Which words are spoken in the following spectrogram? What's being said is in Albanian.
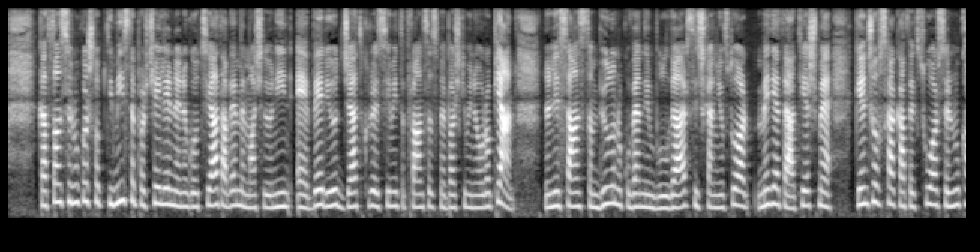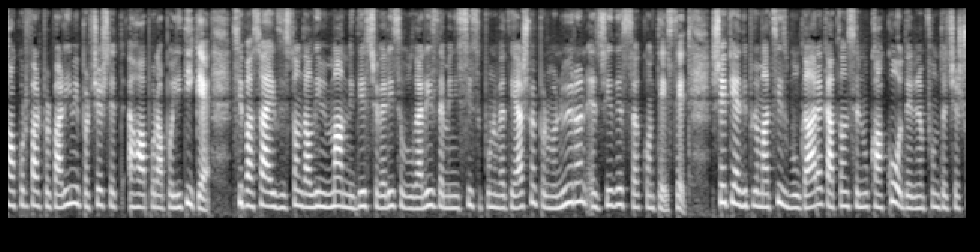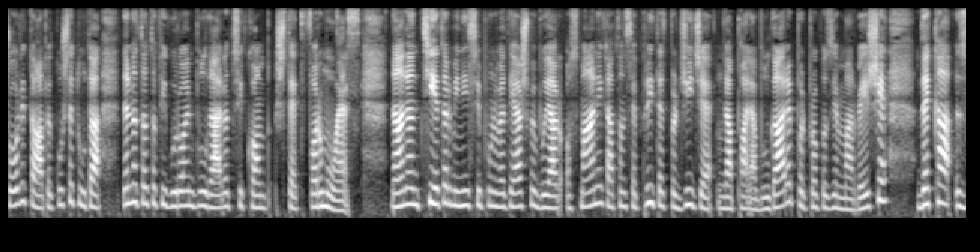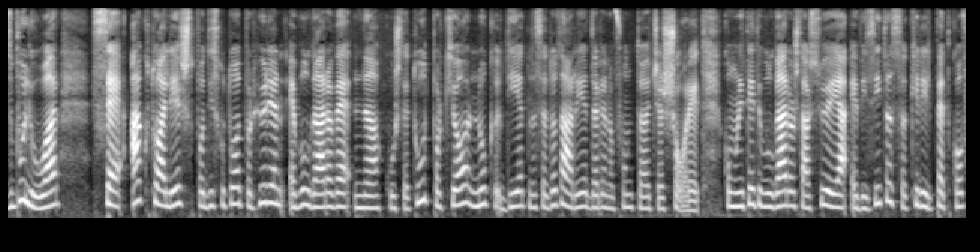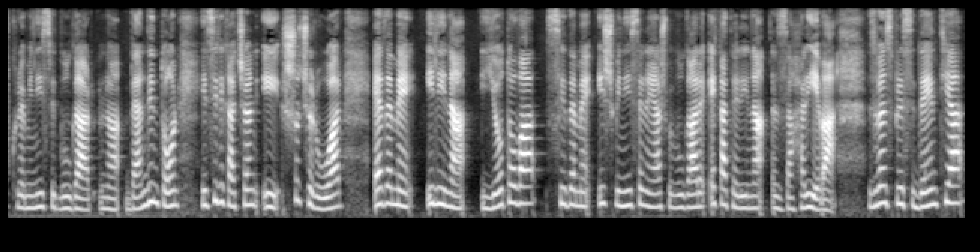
ka thënë se nuk është optimiste për çeljen e negociatave me Maqedoninë e Veriut gjatë kryesimit të Francës me Bashkimin Europian. Në një seancë të mbyllur në Kuvendin bullgar, siç kanë njoftuar mediat e atjeshme, Genchovska ka theksuar se nuk ka kurrfarë përparimi për çështjet e hapura politike. Sipas saj, ekziston dallim i madh midis Qeverisë së Bullgarisë dhe Ministrisë së Punëve të Jashtme për mënyrën e zgjidhjes së kontestit. Shefja e diplomacisë bullgare ka thënë se nuk ka kohë deri në fund të qershorit të hapet Kushtetuta dhe në të të figurojnë bullgarët si komb shtetformues. Në anën tjetër, ministri i Punëve të Jashtme Bujar Osmani ka thënë se pritet përgjigje nga pala bullgare për propozim marrëveshje dhe ka zbuluar se aktualisht po diskutohet për hyrjen e bullgarëve në Kushtetutë, por kjo nuk dihet nëse do të arrihet deri në fund të qershorit. Komuniteti bullgar është arsyeja e vizitës së Kiril Petkov, kryeministrit bullgar në vendin tonë, i cili ka qenë i shoqëruar edhe me Ilina Jotova si dhe me ish-ministren e Jashtme bullgare Ekaterina Zaharieva. Zëvendëspresidentja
